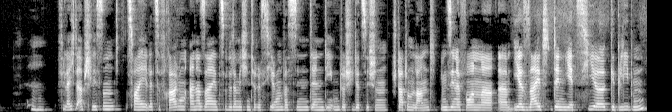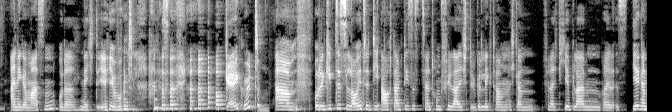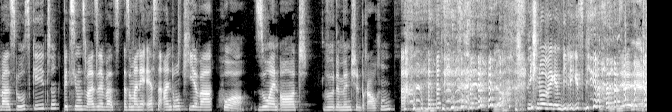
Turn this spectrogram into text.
Mhm. Vielleicht abschließend zwei letzte Fragen. Einerseits würde mich interessieren, was sind denn die Unterschiede zwischen Stadt und Land im Sinne von, äh, ihr seid denn jetzt hier geblieben einigermaßen oder nicht? Ihr, ihr wohnt okay, gut. Ähm, oder gibt es Leute, die auch dank dieses Zentrum vielleicht überlegt haben, ich kann vielleicht hier bleiben, weil es irgendwas losgeht? Beziehungsweise was, also mein erster Eindruck hier war, Hor, so ein Ort würde München brauchen. Mhm. ja. Nicht nur wegen billiges Bier. nee, äh,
